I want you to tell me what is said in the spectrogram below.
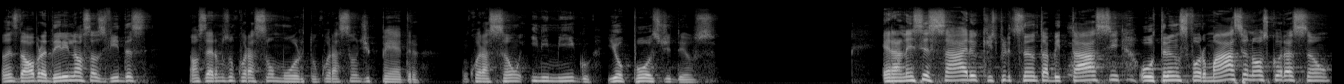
antes da obra dele em nossas vidas, nós éramos um coração morto, um coração de pedra, um coração inimigo e oposto de Deus. Era necessário que o Espírito Santo habitasse ou transformasse o nosso coração,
